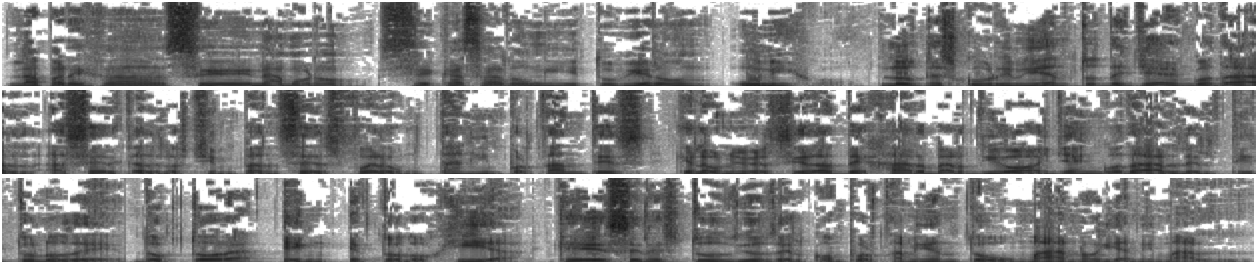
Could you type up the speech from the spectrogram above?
La pareja se enamoró, se casaron y tuvieron un hijo. Los descubrimientos de Jean Godal acerca de los chimpancés fueron tan importantes que la Universidad de Harvard dio a Jean Godal el título de doctora en etología, que es el estudio del comportamiento humano y animal.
